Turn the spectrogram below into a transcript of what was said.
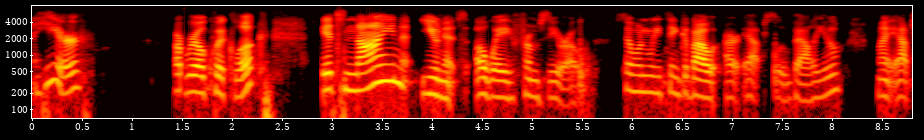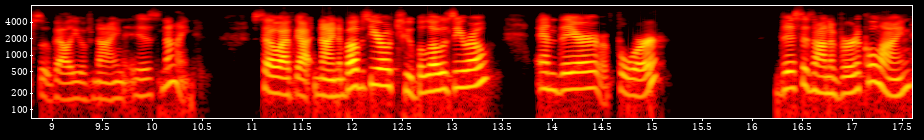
here, a real quick look, it's 9 units away from 0. So when we think about our absolute value, my absolute value of 9 is 9. So I've got 9 above 0, 2 below 0, and therefore this is on a vertical line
